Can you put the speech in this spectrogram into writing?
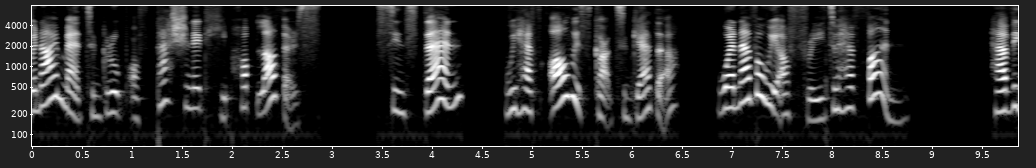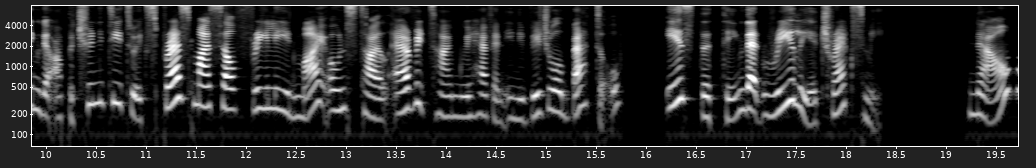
when I met a group of passionate hip hop lovers. Since then, we have always got together whenever we are free to have fun. Having the opportunity to express myself freely in my own style every time we have an individual battle is the thing that really attracts me. Now,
